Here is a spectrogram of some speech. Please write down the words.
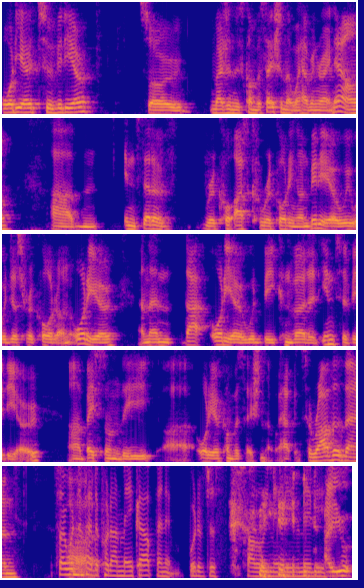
audio to video. So imagine this conversation that we're having right now. Um, instead of record, us recording on video, we would just record on audio, and then that audio would be converted into video uh, based on the uh, audio conversation that we're having. So rather than so I wouldn't have had to put on makeup, and it would have just probably maybe maybe. you,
